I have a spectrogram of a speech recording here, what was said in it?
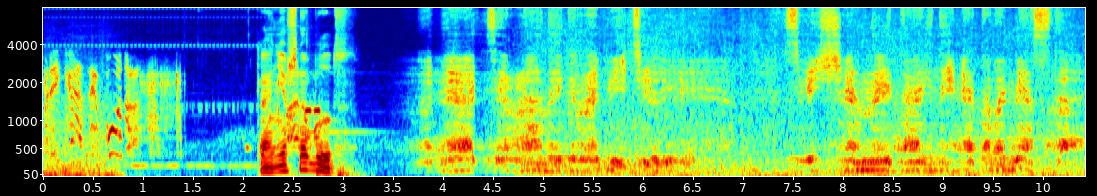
Приказы будут? Конечно, будут. Опять тираны-грабители. Священные тайны этого места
